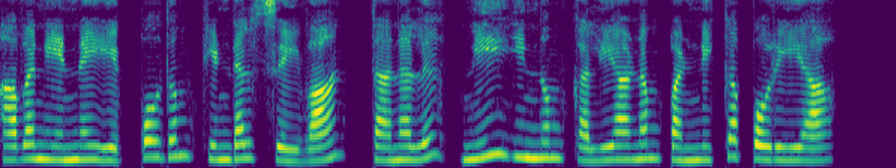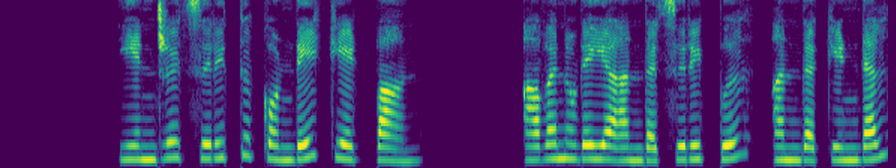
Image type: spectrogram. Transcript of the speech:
அவன் என்னை எப்போதும் கிண்டல் செய்வான் தனலு நீ இன்னும் கல்யாணம் பண்ணிக்க போறியா? என்று சிரித்துக்கொண்டே கேட்பான். அவனுடைய அந்த சிரிப்பு அந்த கிண்டல்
